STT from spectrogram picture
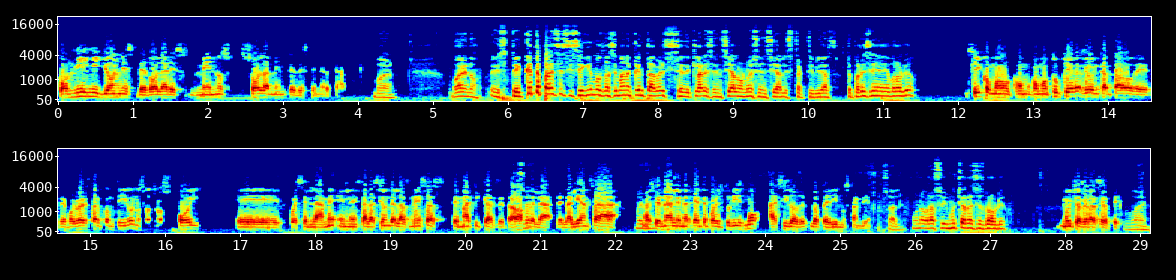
con mil millones de dólares menos solamente de este mercado. Bueno. Bueno, este, ¿qué te parece si seguimos la semana que entra a ver si se declara esencial o no esencial esta actividad? ¿Te parece, Braulio? Sí, como, como, tú quieras, yo encantado de, volver a estar contigo. Nosotros hoy, eh, pues en la, en la instalación de las mesas temáticas de trabajo de, la, de la Alianza Nacional Emergente por el Turismo, así lo, lo pedimos también. Sale. Un abrazo y muchas gracias, Braulio. Muchas gracias a ti. Bueno,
